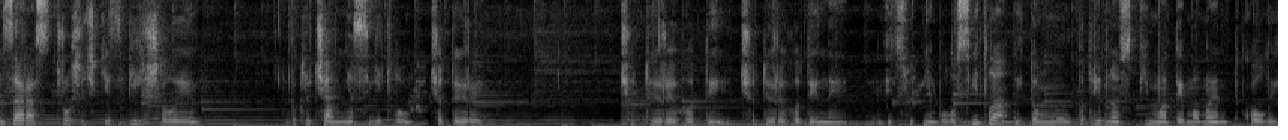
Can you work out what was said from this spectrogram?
Зараз трошечки збільшили виключання світлу 4, 4, годи, 4 години відсутнє було світла, і тому потрібно спіймати момент, коли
